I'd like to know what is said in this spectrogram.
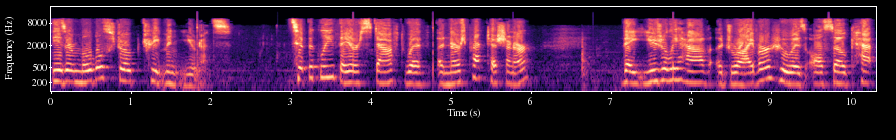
These are mobile stroke treatment units. Typically, they are staffed with a nurse practitioner. They usually have a driver who is also CAT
